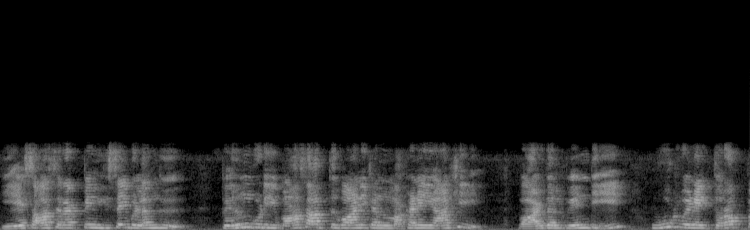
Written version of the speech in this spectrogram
ஏசா சிறப்பின் இசை விளங்கு. பெருங்குடி வாசாத்து வாணிகன் மகனையாகி. வாழ்தல் வேண்டி ஊழ்வினை துறப்ப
